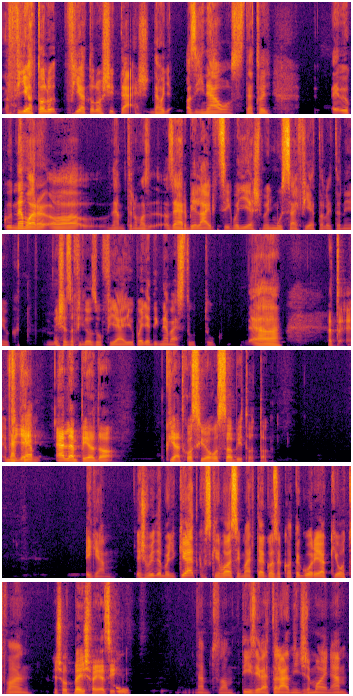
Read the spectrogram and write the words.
fiatal, fiatalosítás, de hogy az Ineos, tehát hogy ők nem arra, a, nem tudom, az, az RB Leipzig, vagy ilyesmi, hogy muszáj fiatalítaniuk, és ez a filozófiájuk, vagy eddig nem ezt tudtuk. Uh, hát figyelj, nekem... ellenpélda, Kwiatkowskival hosszabbítottak. Igen. És mondjuk Kwiatkowski valószínűleg már teg az a kategória, aki ott van. És ott be is fejezi. Hú, nem tudom, tíz évet talán nincs, de majdnem.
